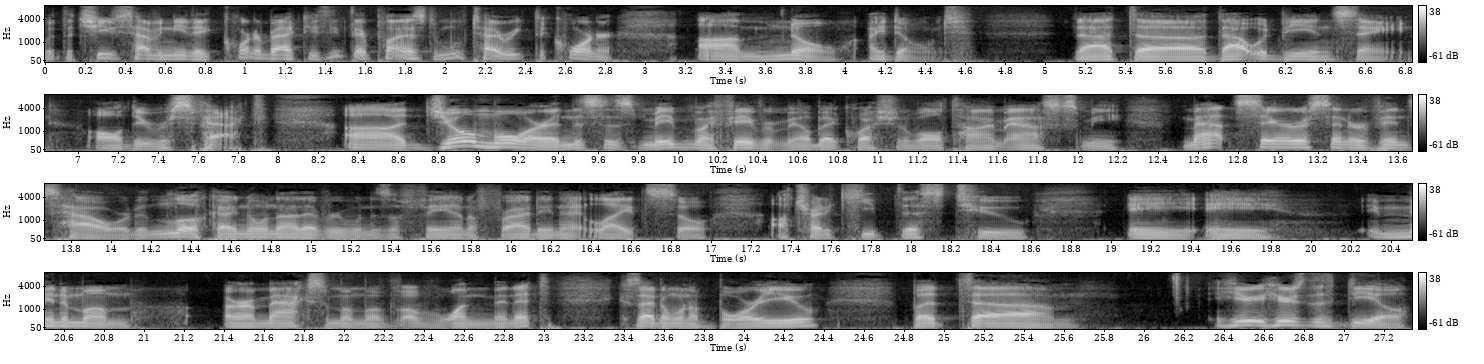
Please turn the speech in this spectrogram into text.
with the Chiefs having needed a cornerback, do you think their plan is to move Tyreek to corner? Um, no, I don't. That uh, that would be insane. All due respect. Uh, Joe Moore, and this is maybe my favorite mailbag question of all time, asks me Matt Saracen or Vince Howard. And look, I know not everyone is a fan of Friday Night Lights, so I'll try to keep this to a a, a minimum or a maximum of, of one minute because I don't want to bore you. But um, here here's the deal.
